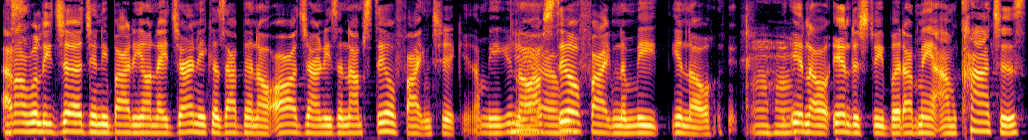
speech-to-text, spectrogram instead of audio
I don't really judge anybody on their journey because I've been on all journeys and I'm still fighting chicken. I mean, you know, I'm still fighting the meat, you know, Uh-huh. you know, industry. But I mean, I'm conscious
